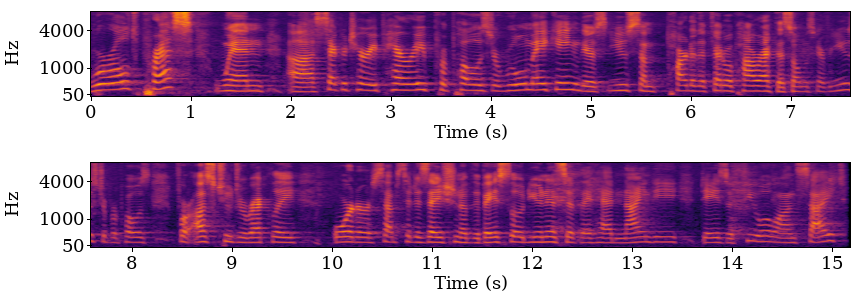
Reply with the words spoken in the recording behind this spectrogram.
world press when uh, Secretary Perry proposed a rulemaking. There's used some part of the Federal Power Act that's almost never used to propose for us to directly order subsidization of the baseload units if they had 90 days of fuel on site.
